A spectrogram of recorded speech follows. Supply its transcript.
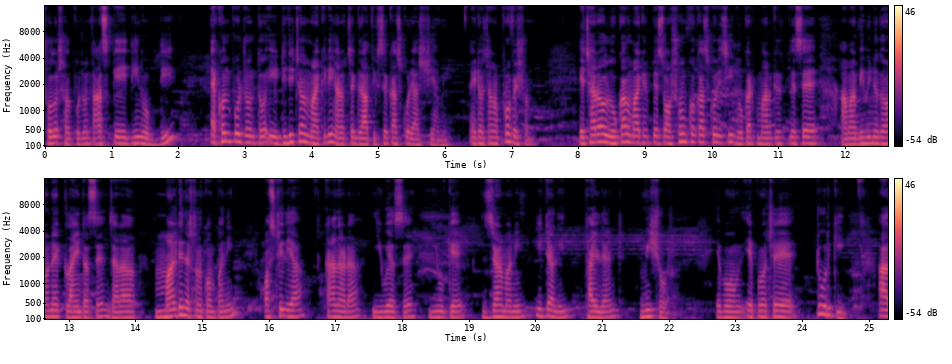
ষোলো সাল পর্যন্ত আজকে এই দিন অবধি এখন পর্যন্ত এই ডিজিটাল মার্কেটিং আর হচ্ছে গ্রাফিক্সের কাজ করে আসছি আমি। এটা হচ্ছে আমার প্রফেশন এছাড়াও লোকাল মার্কেট প্লেসে অসংখ্য কাজ করেছি। লোকাল মার্কেট প্লেসে আমার বিভিন্ন ধরনের ক্লায়েন্ট আছে যারা multinational company Australia, Canada USA UK Germany, Italy, Thailand, মিশর এবং এরপর হচ্ছে তুর্কি। আর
